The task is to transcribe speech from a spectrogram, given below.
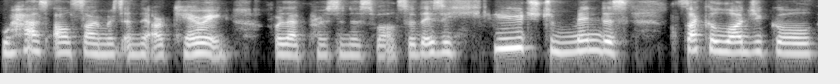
who has Alzheimer's and they are caring for that person as well. So there's a huge, tremendous psychological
